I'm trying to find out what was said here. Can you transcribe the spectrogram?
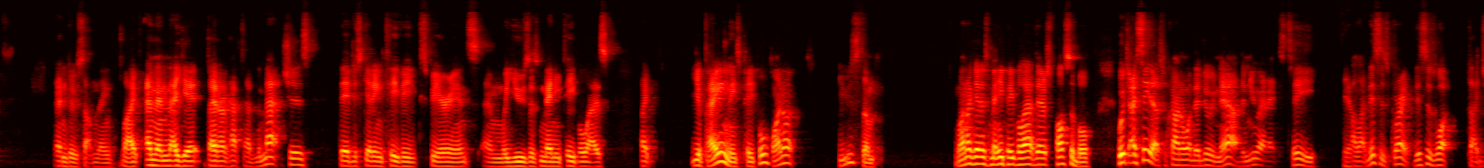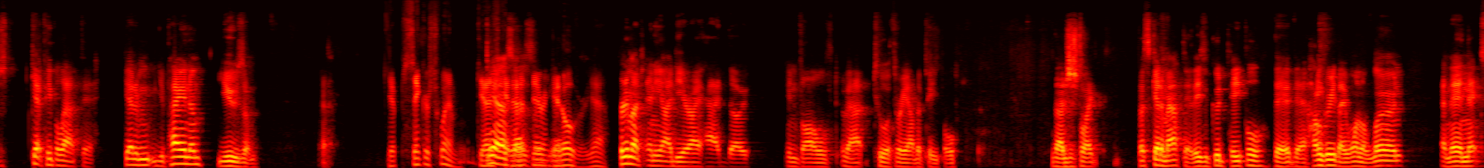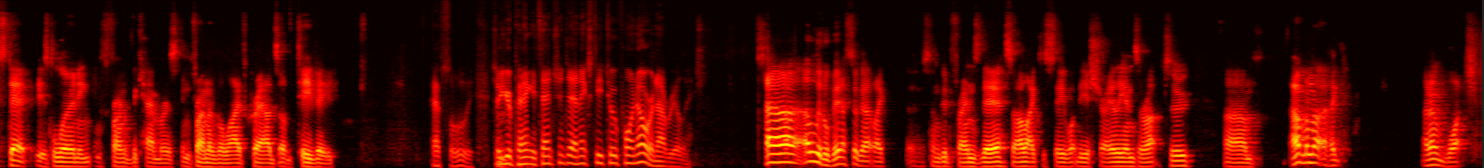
and do something like, and then they get, they don't have to have the matches. They're just getting TV experience, and we use as many people as like you're paying these people. Why not use them? Why not get as many people out there as possible? Which I see that's kind of what they're doing now. The new NXT. Yep. I'm like, this is great. This is what like just get people out there. Get them. You're paying them. Use them. Yep, sink or swim. Get, Yeah, get so out there and yeah. get over. Yeah. pretty much any idea I had though involved about two or three other people. They're just like, let's get them out there. These are good people. They're they're hungry. They want to learn, and their next step is learning in front of the cameras, in front of the live crowds of TV. Absolutely. So Hmm. you're paying attention to NXT 2.0 or not really? Uh, a little bit. I still got like uh, some good friends there, so I like to see what the Australians are up to. Um, I'm not like I don't watch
